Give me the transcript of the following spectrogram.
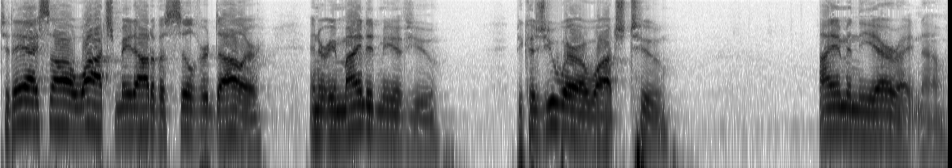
Today I saw a watch made out of a silver dollar, and it reminded me of you, because you wear a watch too. I am in the air right now.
